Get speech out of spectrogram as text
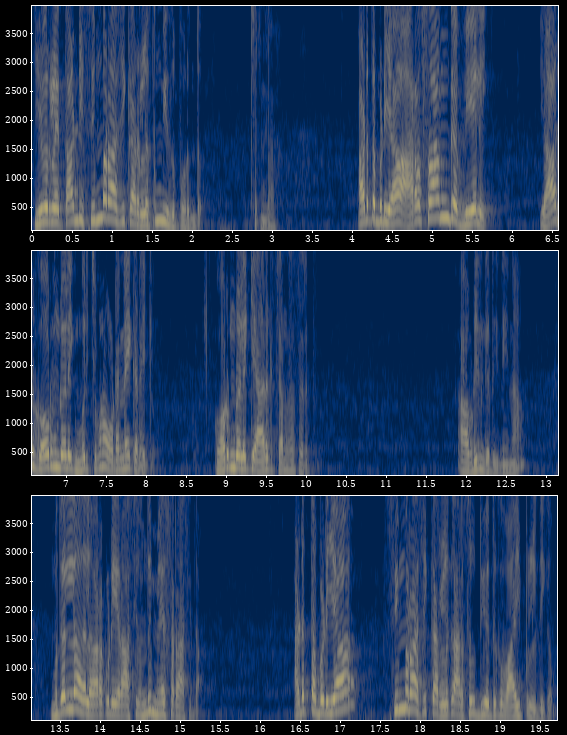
இவர்களை தாண்டி சிம்ம ராசிக்காரர்களுக்கும் இது பொருந்தும். சரிங்களா? அடுத்தபடியாக அரசாங்க வேலை. யார் கவர்மெண்ட் வேலைக்கு முயற்சி பண்ணால் உடனே கிடைக்கும். கவர்மெண்ட் வேலைக்கு யாருக்கு சான்சஸ் இருக்குது அப்படின்னு கேட்டுக்கிட்டிங்கன்னா முதல்ல அதில் வரக்கூடிய ராசி வந்து மேச ராசி தான் அடுத்தபடியாக சிம்ம ராசிக்காரர்களுக்கு அரசு உத்தியோகத்துக்கு வாய்ப்புகள் அதிகம்.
